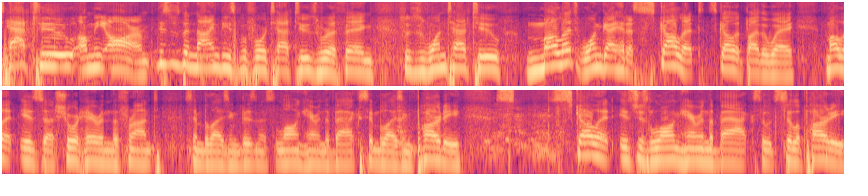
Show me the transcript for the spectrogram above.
tattoo on the arm. This was the 90s before tattoos were a thing. So this is one tattoo, mullet. One guy had a skullet. Skullet, by the way. Mullet is uh, short hair in the front, symbolizing business, long hair in the back, symbolizing party. S- skullet is just long hair in the back, so it's still a party,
